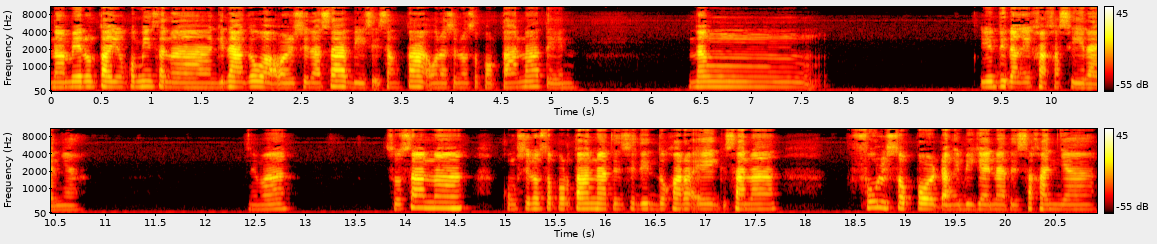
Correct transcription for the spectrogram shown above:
na meron tayong kuminsan na ginagawa or sinasabi sa isang tao na sinusuportahan natin ng yun din ang ikakasira niya. Di ba? So sana kung sinusuportahan natin si Dindo Karaeg, sana full support ang ibigay natin sa kanya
